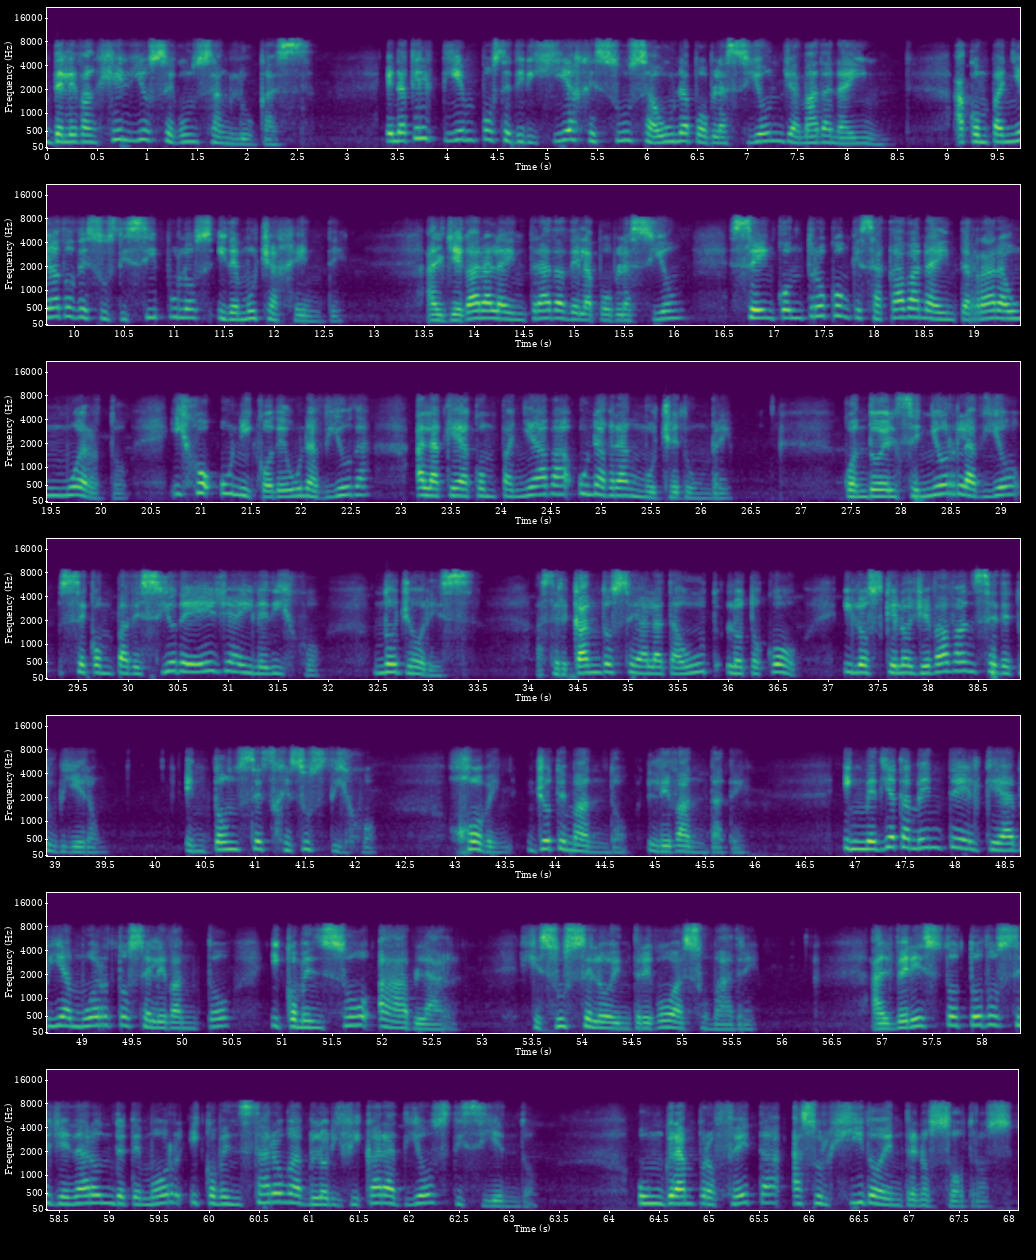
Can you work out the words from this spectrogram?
Del Evangelio según San Lucas. En aquel tiempo se dirigía Jesús a una población llamada Naín, acompañado de sus discípulos y de mucha gente. Al llegar a la entrada de la población, se encontró con que sacaban a enterrar a un muerto, hijo único de una viuda, a la que acompañaba una gran muchedumbre. Cuando el Señor la vio, se compadeció de ella y le dijo, no llores. Acercándose al ataúd, lo tocó y los que lo llevaban se detuvieron. Entonces Jesús dijo, Joven, yo te mando, levántate. Inmediatamente el que había muerto se levantó y comenzó a hablar. Jesús se lo entregó a su madre. Al ver esto todos se llenaron de temor y comenzaron a glorificar a Dios diciendo, Un gran profeta ha surgido entre nosotros.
